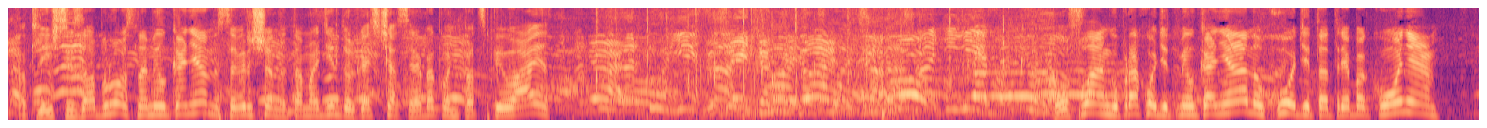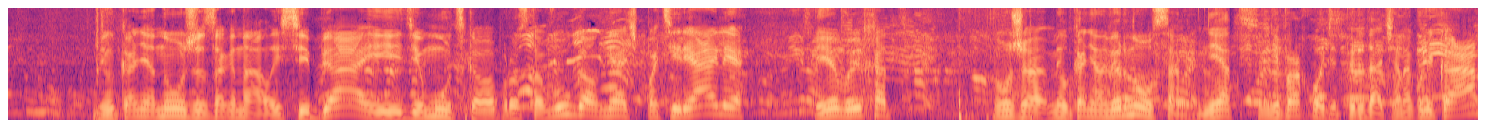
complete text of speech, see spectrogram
Отличный заброс на Мелконяна. Совершенно там один. Только сейчас Рябаконь подспевает. По флангу проходит Мелконян, уходит от Рябаконя. Мелконян, ну, уже загнал и себя, и Демуцкого просто в угол. Мяч потеряли, и выход. Ну, уже Мелконян вернулся. Нет, не проходит передача на Кулика.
